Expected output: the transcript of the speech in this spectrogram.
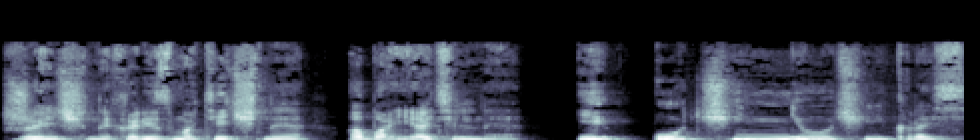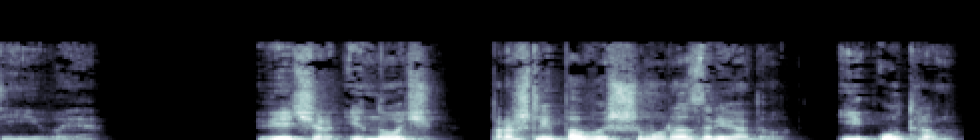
Женщины харизматичные, обаятельные и очень-очень красивые. Вечер и ночь прошли по высшему разряду, и утром,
